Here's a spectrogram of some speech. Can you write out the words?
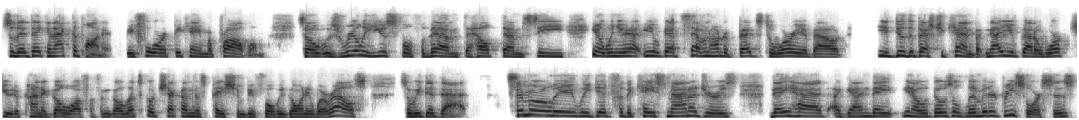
so that they can act upon it before it became a problem. So it was really useful for them to help them see, you know, when you you've got 700 beds to worry about, you do the best you can, but now you've got a work queue to kind of go off of and go, let's go check on this patient before we go anywhere else. So we did that. Similarly, we did for the case managers. They had, again, they, you know, those are limited resources.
